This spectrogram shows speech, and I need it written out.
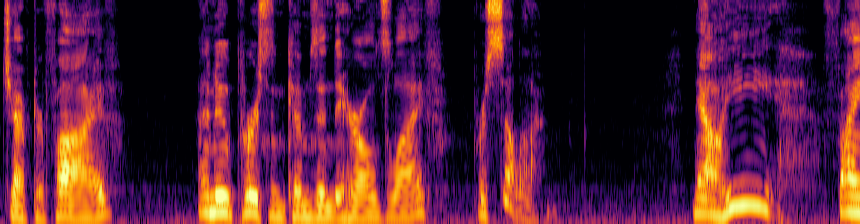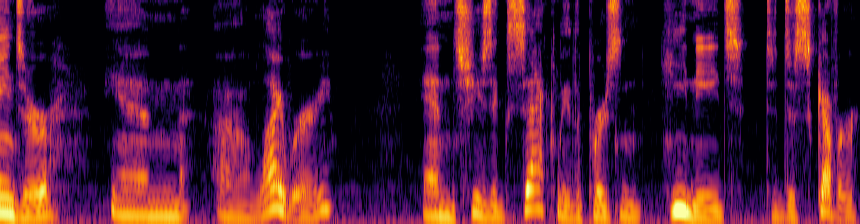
Chapter 5, a new person comes into Harold's life, Priscilla. Now, he finds her in a library, and she's exactly the person he needs to discover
